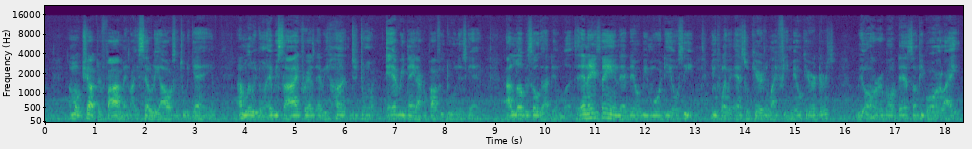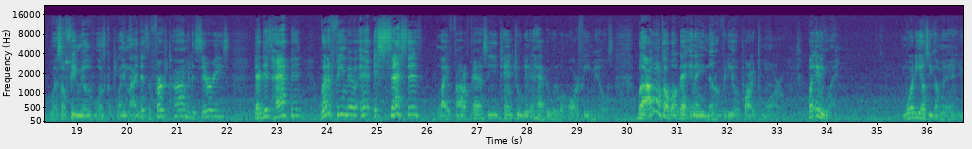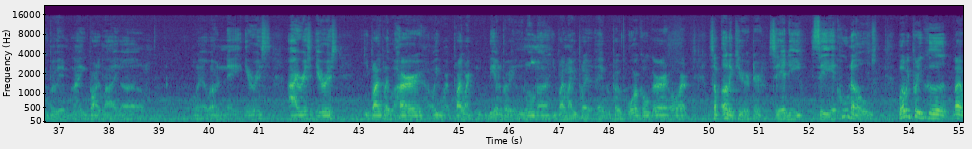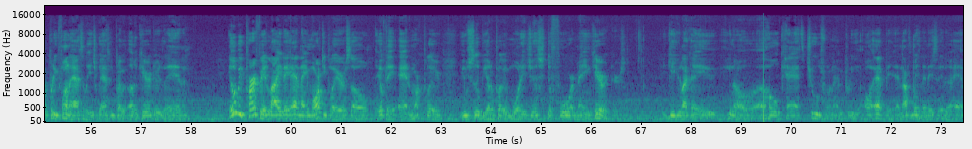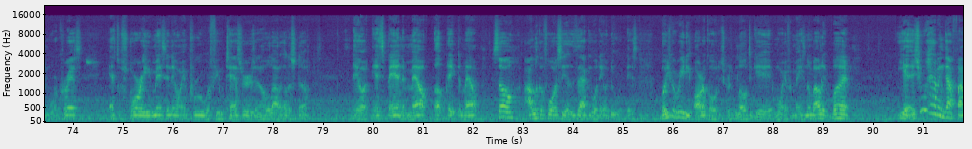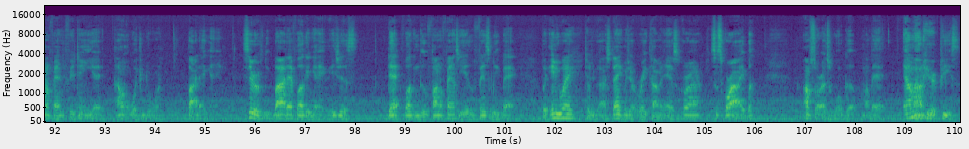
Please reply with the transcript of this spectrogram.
I'm on chapter 5, man, like 70 hours into the game. I'm literally doing every side quest, every hunt, just doing everything I could possibly do in this game. I love it so goddamn much. And they saying that there will be more DLC. You play with actual characters like female characters. We all heard about that. Some people are like, well, some females was complaining like, this is the first time in the series that this happened. Where the female excessive, like Final Fantasy 10-2 didn't happen with all females. But I'm gonna talk about that in another video, probably tomorrow. But anyway, more DLC coming in. You can in like probably like um, well, what her name? Iris, Iris, Iris. You probably play with her, or you probably might be able to play with Luna. You probably might be play, able to play with Oracle Girl or some other character, Sadie, Cid, who knows. But it'll be pretty good, like pretty fun actually. You can actually play with other characters and it would be perfect like they add a multiplayer so if they add a multiplayer you should be able to play with more than just the four main characters give you like a you know a whole cast to choose from that'd be pretty all epic and not to mention that they said they'll add more crests extra story missing they'll improve a few testers and a whole lot of other stuff they'll expand the map update the map so i'm looking forward to see exactly what they'll do with this but you can read the article description below to get more information about it. But yeah, if you haven't got Final Fantasy 15 yet, I don't know what you're doing. Buy that game. Seriously, buy that fucking game. It's just that fucking good. Final Fantasy is officially back. But anyway, tell you guys thank. Make to rate, comment, and subscribe. Subscribe. I'm sorry, I just woke up. My bad. I'm out here. Peace.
